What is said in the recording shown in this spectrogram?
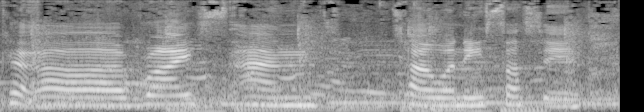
look at our rice and Taiwanese sausage.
